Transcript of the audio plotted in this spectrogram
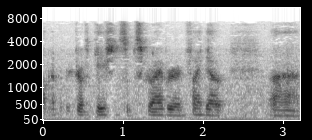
on a replication subscriber and find out uh,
